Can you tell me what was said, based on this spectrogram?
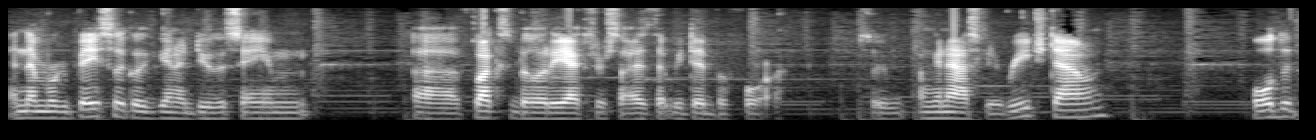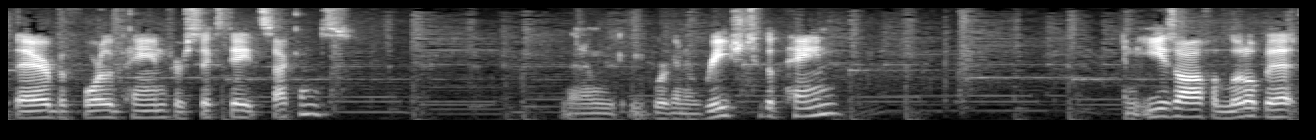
And then we're basically going to do the same uh, flexibility exercise that we did before. So I'm going to ask you to reach down, hold it there before the pain for 6 to 8 seconds. And then we're going to reach to the pain and ease off a little bit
